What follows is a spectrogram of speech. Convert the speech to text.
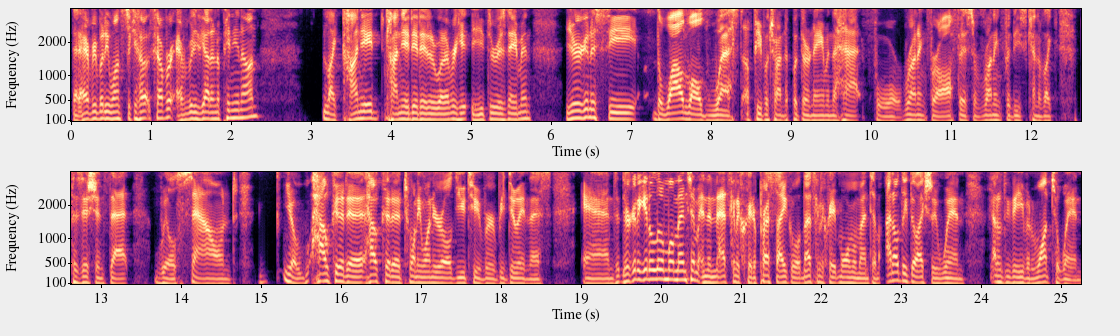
that everybody wants to co- cover. Everybody's got an opinion on. Like Kanye, Kanye did it or whatever. He, he threw his name in. You're gonna see the wild, wild west of people trying to put their name in the hat for running for office or running for these kind of like positions that will sound, you know, how could a how could a 21 year old YouTuber be doing this? And they're gonna get a little momentum, and then that's gonna create a press cycle, and that's gonna create more momentum. I don't think they'll actually win. I don't think they even want to win,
